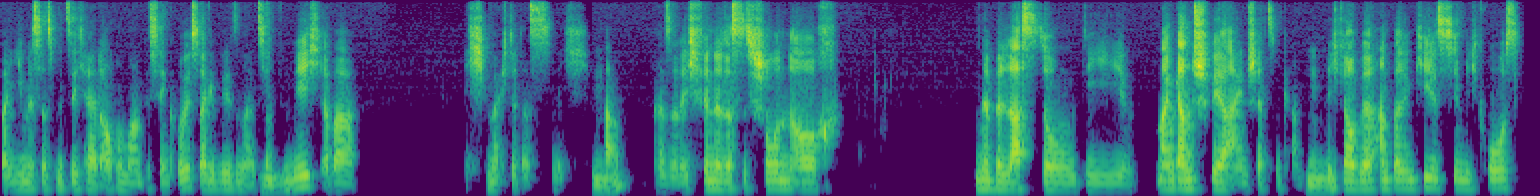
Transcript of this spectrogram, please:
bei ihm ist das mit Sicherheit auch nochmal ein bisschen größer gewesen als mhm. für mich, aber ich möchte das nicht mhm. haben. Also ich finde, das ist schon auch eine Belastung, die man ganz schwer einschätzen kann. Mhm. Ich glaube, Handball in Kiel ist ziemlich groß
